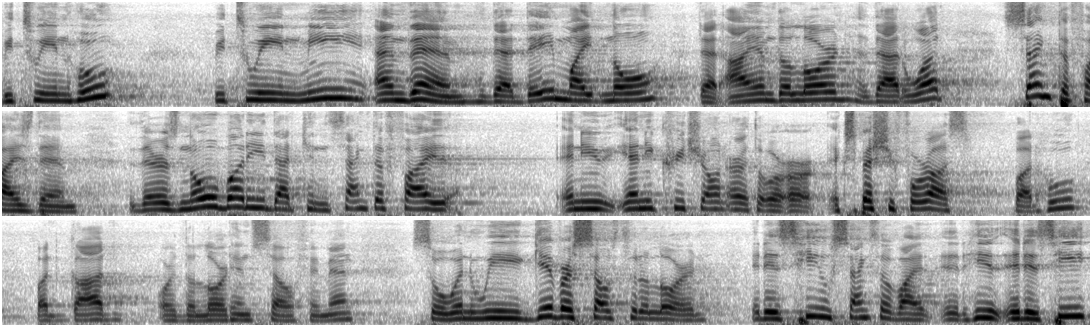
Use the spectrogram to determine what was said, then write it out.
between who? between me and them, that they might know that I am the Lord, that what? Sanctifies them. There's nobody that can sanctify any, any creature on earth, or, or especially for us, but who? But God or the Lord Himself. Amen. So when we give ourselves to the Lord, it is He who sanctifies. It, he, it is He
